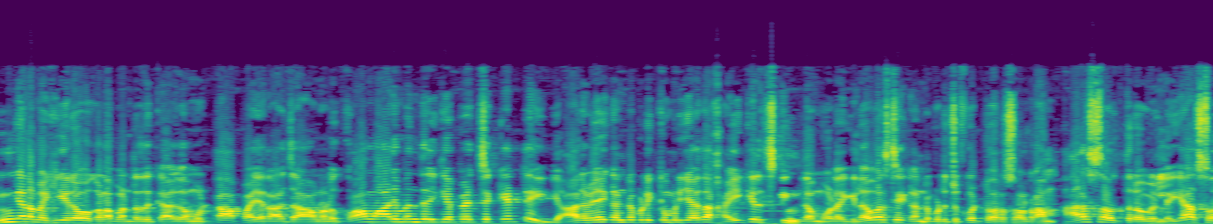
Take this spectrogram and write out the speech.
இங்க நம்ம ஹீரோவை கொலை பண்றதுக்காக முட்டாப்பாய ராஜா அவனோட கோமாளி மந்திரிக்க பேச்ச கேட்டு யாருமே கண்டுபிடிக்க முடியாத ஹைகில்ஸ் கிங்டமோட இளவரசியை கண்டுபிடிச்சு கூட்டு வர சொல்றான். அரசு உத்தரவு இல்லையா? சோ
